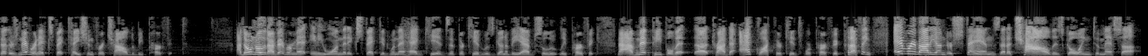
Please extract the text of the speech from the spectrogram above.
that there's never an expectation for a child to be perfect. I don't know that I've ever met anyone that expected when they had kids that their kid was going to be absolutely perfect. Now, I've met people that uh, tried to act like their kids were perfect, but I think everybody understands that a child is going to mess up.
